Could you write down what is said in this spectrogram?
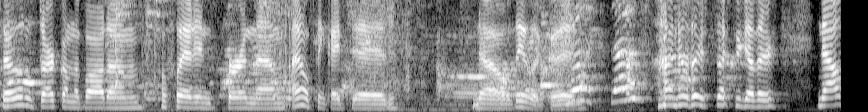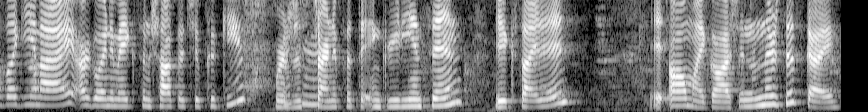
They're a little dark on the bottom. Hopefully I didn't burn them. I don't think I did. No, they look good. I know they're stuck together. Now Buggy and I are going to make some chocolate chip cookies. We're just mhm. trying to put the ingredients in. Are you excited? It, oh my gosh, and then there's this guy.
